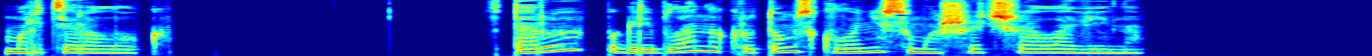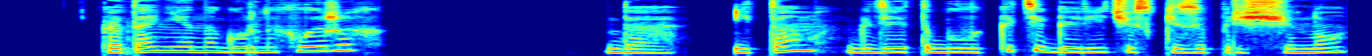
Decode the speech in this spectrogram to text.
мартиролог. Вторую погребла на крутом склоне сумасшедшая лавина. Катание на горных лыжах? Да, и там, где это было категорически запрещено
